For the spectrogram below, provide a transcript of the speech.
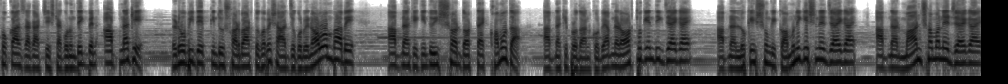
ফোকাস রাখার চেষ্টা করুন। দেখবেন আপনাকে রবিদেব কিন্তু সর্বার্থকভাবে সাহায্য করবে। নবমভাবে আপনাকে কিন্তু ঈশ্বর দত্তা এক ক্ষমতা আপনাকে প্রদান করবে। আপনার অর্থকেন্দ্রিক জায়গায়, আপনার লোকের সঙ্গে কমিউনিকেশনের জায়গায়, আপনার মান সম্মানের জায়গায়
